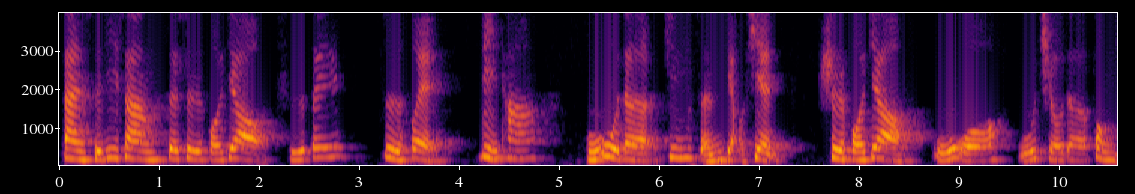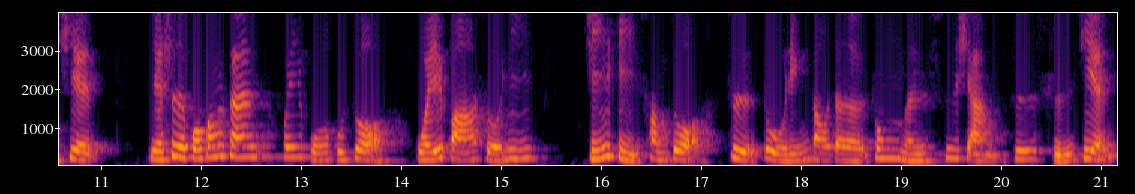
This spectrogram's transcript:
但实际上这是佛教慈悲、智慧、利他、服务的精神表现，是佛教无我无求的奉献，也是佛光山挥佛不做。为法所依，集体创作、制度领导的宗门思想之实践。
